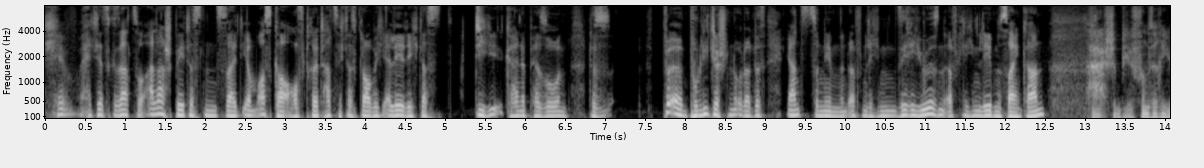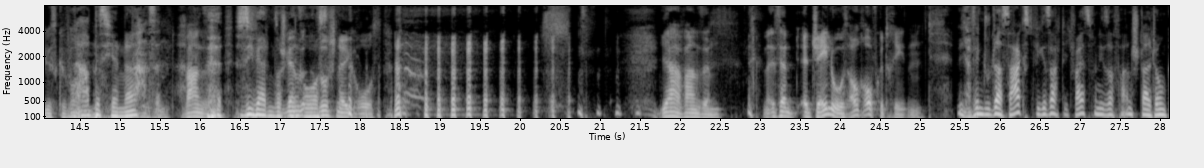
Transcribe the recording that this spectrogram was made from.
Ich hätte jetzt gesagt, so allerspätestens seit ihrem Oscar-Auftritt hat sich das, glaube ich, erledigt, dass die keine Person des äh, politischen oder des ernstzunehmenden öffentlichen, seriösen öffentlichen Lebens sein kann. Ah, stimmt, die ist schon seriös geworden. Ja, ein ne? bisschen, ne? Wahnsinn, Wahnsinn. Sie werden so Die schnell werden so, groß. so schnell groß. ja, Wahnsinn. Da ist ja äh, J-Lo ist auch aufgetreten. Ja, wenn du das sagst, wie gesagt, ich weiß von dieser Veranstaltung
